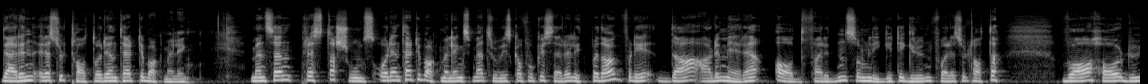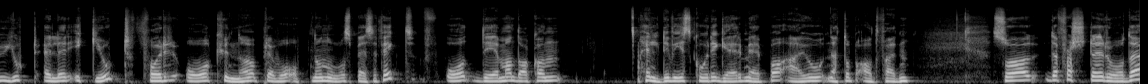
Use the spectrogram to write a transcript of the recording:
Det er en resultatorientert tilbakemelding. Mens en prestasjonsorientert tilbakemelding som jeg tror vi skal fokusere litt på i dag, fordi da er det mer atferden som ligger til grunn for resultatet. Hva har du gjort eller ikke gjort for å kunne prøve å oppnå noe spesifikt? Og det man da kan heldigvis korrigere mer på, er jo nettopp atferden. Så Det første rådet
